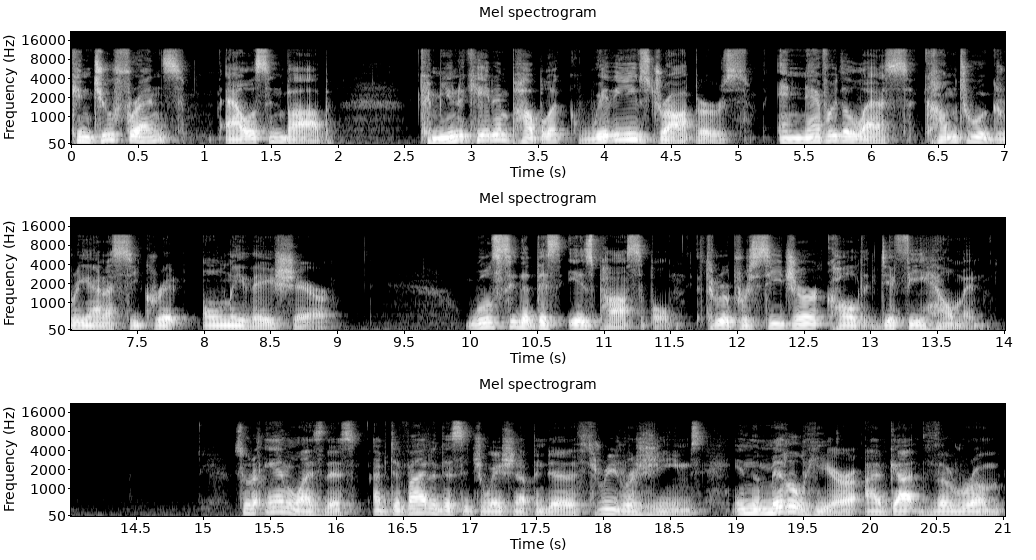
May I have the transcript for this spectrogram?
Can two friends, Alice and Bob, communicate in public with eavesdroppers and nevertheless come to agree on a secret only they share? We'll see that this is possible through a procedure called Diffie-Hellman. So to analyze this, I've divided the situation up into three regimes. In the middle here, I've got the room.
